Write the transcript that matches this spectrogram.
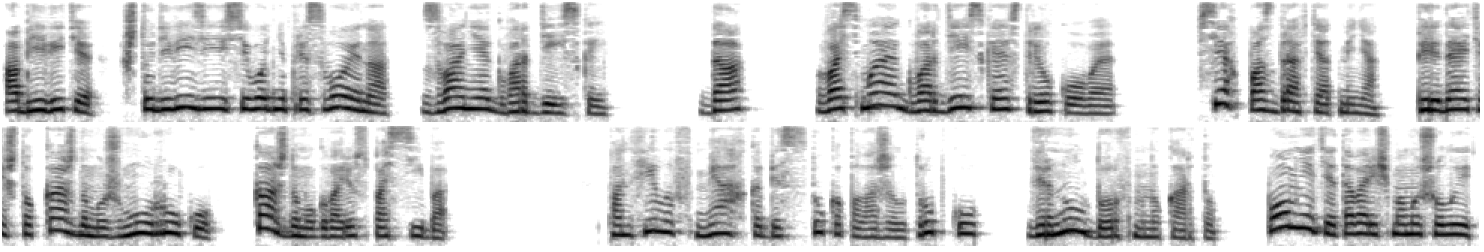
«Объявите, что дивизии сегодня присвоено звание гвардейской». «Да, восьмая гвардейская стрелковая. Всех поздравьте от меня». Передайте, что каждому жму руку, каждому говорю спасибо». Панфилов мягко, без стука положил трубку, вернул Дорфману карту. «Помните, товарищ Мамышулы,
